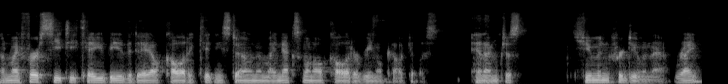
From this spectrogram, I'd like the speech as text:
on my first CTKB the day, I'll call it a kidney stone. And my next one, I'll call it a renal calculus. And I'm just human for doing that, right?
